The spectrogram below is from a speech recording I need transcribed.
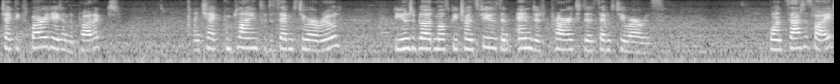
Check the expiry date on the product and check compliance with the 72 hour rule. The unit of blood must be transfused and ended prior to the 72 hours. Once satisfied,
